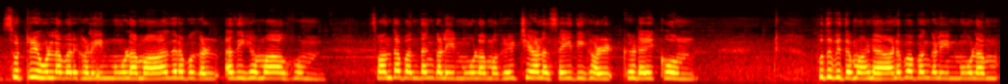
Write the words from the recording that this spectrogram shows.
சுற்றி உள்ளவர்களின் மூலம் ஆதரவுகள் அதிகமாகும் சொந்த பந்தங்களின் மூலம் மகிழ்ச்சியான செய்திகள் கிடைக்கும். புதுவிதமான அனுபவங்களின் மூலம்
